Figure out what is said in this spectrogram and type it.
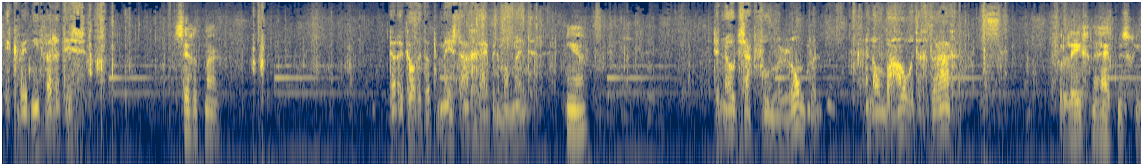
Ik weet niet wat het is. Zeg het maar. Dat ik altijd op de meest aangrijpende momenten... Ja? de noodzaak voel me lompen en onbehouden te gedragen. Verlegenheid misschien.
